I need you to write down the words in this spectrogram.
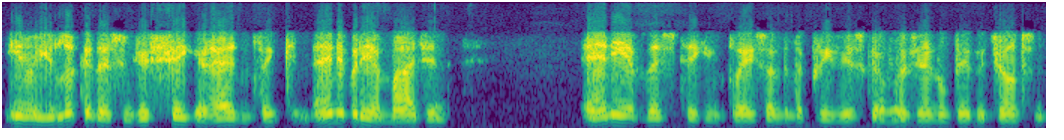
you know you look at this and just shake your head and think, can anybody imagine any of this taking place under the previous Governor General David Johnston.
